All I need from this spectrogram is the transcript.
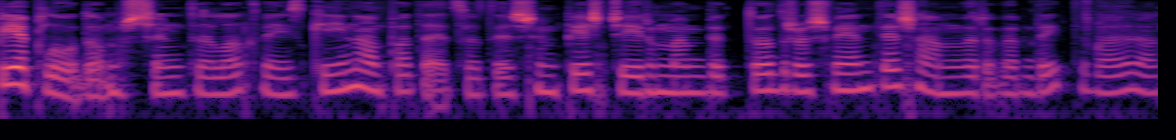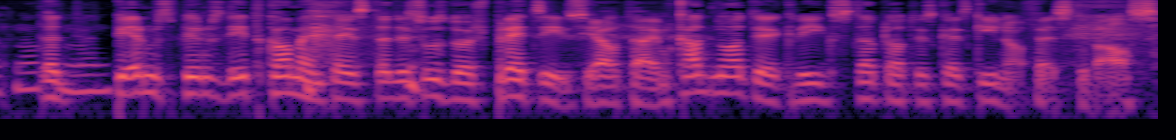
pieplūdums šim te Latvijas kino, pateicoties šim piešķīrumam, bet to droši vien tiešām var, var Dita vairāk nokomentēt. Pirms, pirms Dita komentēs, tad es uzdošu precīzu jautājumu. Kad notiek Rīgas starptautiskais kinofestivāls?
